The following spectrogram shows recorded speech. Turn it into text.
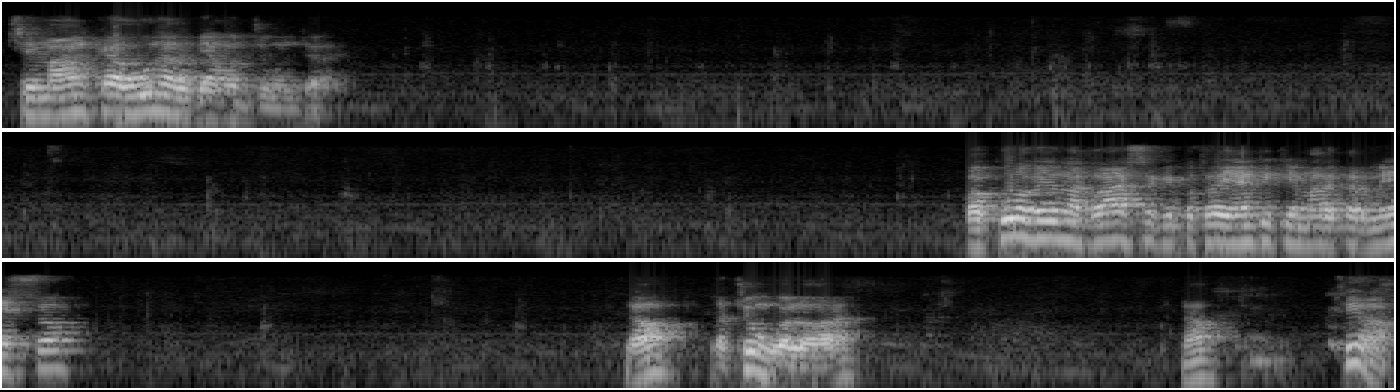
ce manca una e dobbiamo aggiungere? Qualcuno vede una classe che potrei anche chiamare permesso? No? L'aggiungo allora? No? Sì o no?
